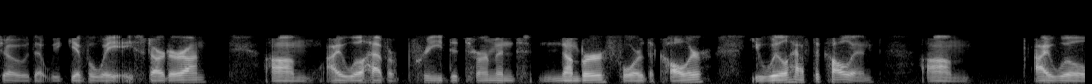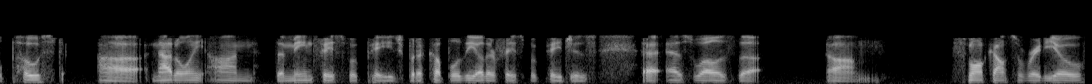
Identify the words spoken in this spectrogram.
show that we give away a starter on. Um, I will have a predetermined number for the caller. You will have to call in. Um, I will post uh, not only on the main Facebook page, but a couple of the other Facebook pages, uh, as well as the um, Small Council Radio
